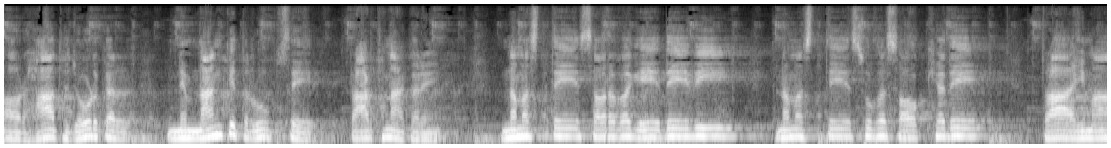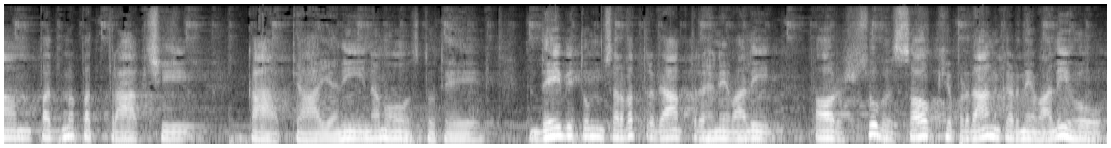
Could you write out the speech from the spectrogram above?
और हाथ जोड़कर निम्नांकित रूप से प्रार्थना करें। नमस्ते सर्वगे देवी, नमस्ते शुभ सौख्य दे त्राहिमाम पद्मपत्राक्षी, कात्यायनी नमोस्तुते देवी तुम सर्वत्र व्याप्त रहने वाली और शुभ सौख्य प्रदान करने वाली हो।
